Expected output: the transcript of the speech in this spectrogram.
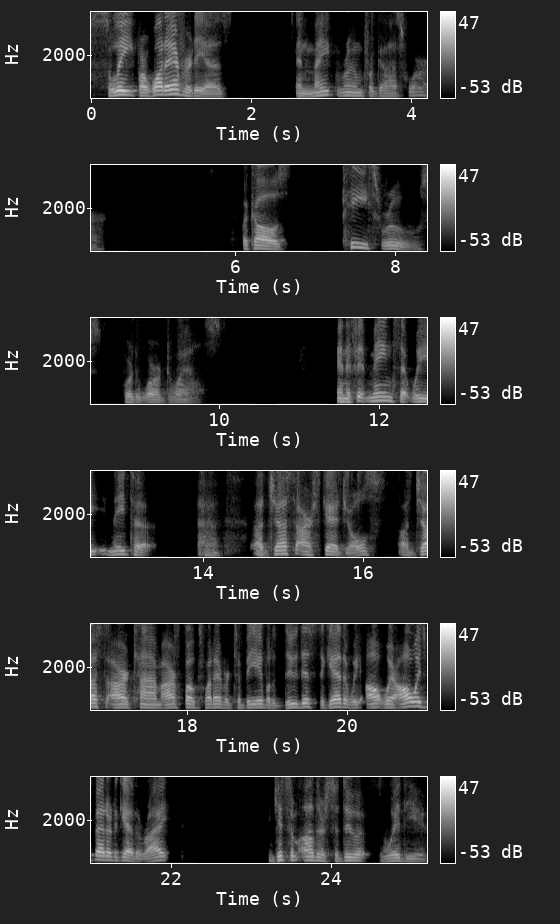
sleep or whatever it is, and make room for God's word. Because peace rules where the word dwells. And if it means that we need to uh, adjust our schedules, adjust our time, our folks, whatever, to be able to do this together, we all, we're always better together, right? Get some others to do it with you.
